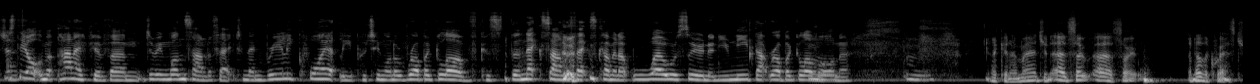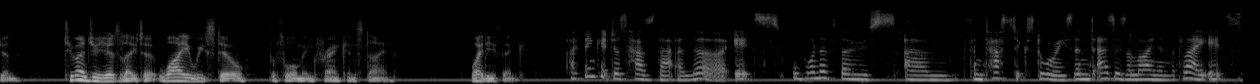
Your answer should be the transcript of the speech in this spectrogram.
Just the ultimate panic of um, doing one sound effect and then really quietly putting on a rubber glove because the next sound effect's coming up well soon and you need that rubber glove on. I can imagine. Uh, so, uh, sorry, another question. 200 years later, why are we still performing Frankenstein? Why do you think? I think it just has that allure. It's one of those um, fantastic stories, and as is a line in the play, it's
